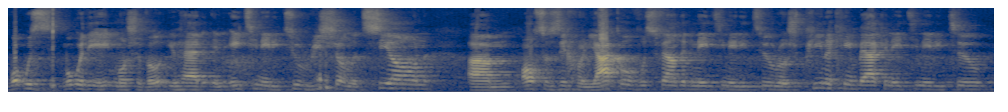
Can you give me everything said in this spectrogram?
what, was, what were the eight Moshavot? You had in 1882 Rishon LeZion, um, also, Zichron Yaakov was founded in 1882. Rosh Pina came back in 1882.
